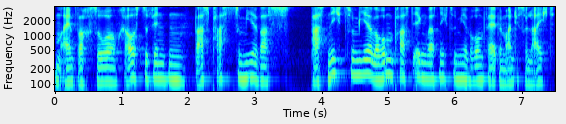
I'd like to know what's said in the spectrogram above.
um einfach so rauszufinden, was passt zu mir, was passt nicht zu mir, warum passt irgendwas nicht zu mir, warum fällt mir manches so leicht,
